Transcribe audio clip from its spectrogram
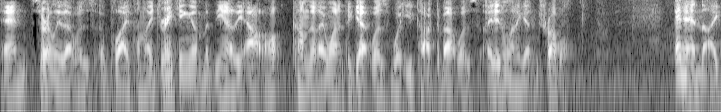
And certainly that was applied to my drinking. Um, you know, the outcome that I wanted to get was what you talked about was I didn't want to get in trouble, and, and I,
